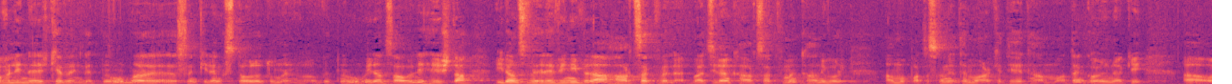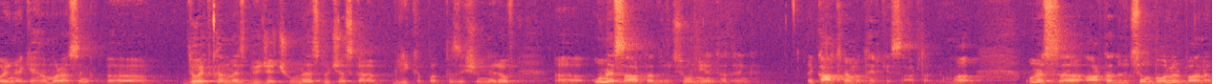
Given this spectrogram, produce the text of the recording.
ավելի ներքև են գտնվում, ասենք իրանք ստորոտում են գտնվում, իրանք ավելի հեշտ է իրանք վերևինի վրա հարցակվելը, բայց իրանք հարցակվում են, քանի որ համապատասխան եթե մարքեթի հետ համեմատենք, օրինակի օրինակի համար ասենք դու այդքան մեծ բյուջե չունես, դու չես կարող լիքը position-ներով ունես արտադրություն, ենթադրենք։ կաթնամթերք ես արտադրում, հա։ Ունես արտադրություն բոլոր բանը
